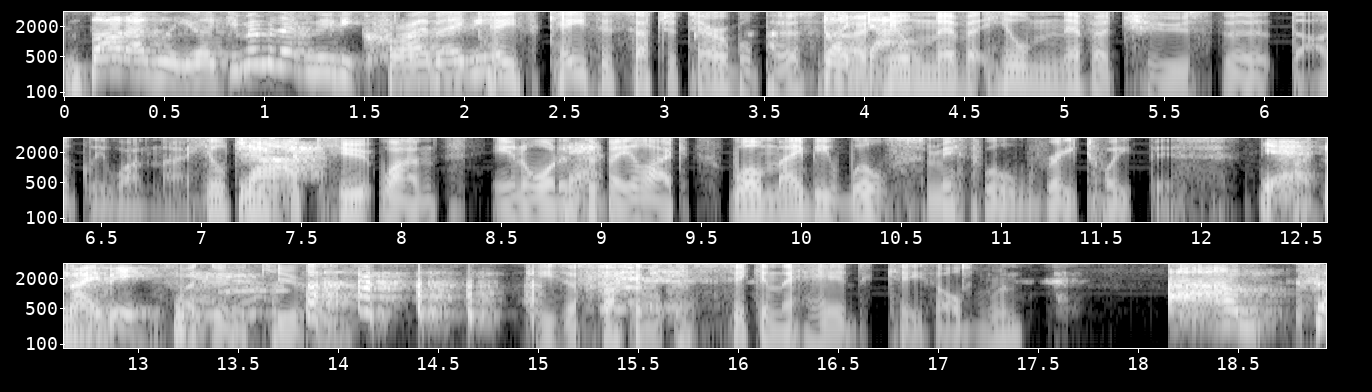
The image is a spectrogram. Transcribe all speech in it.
butt ugly. Like, do you remember that movie Crybaby? Uh, Keith Keith is such a terrible person Like though. that. He'll never he'll never choose the the ugly one though. He'll choose the cute one in order to be like, well, maybe Will Smith will retweet this. Yeah, I do- maybe. if I do the cute one. he's a fucking he's sick in the head, Keith Olbermann. Um, so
